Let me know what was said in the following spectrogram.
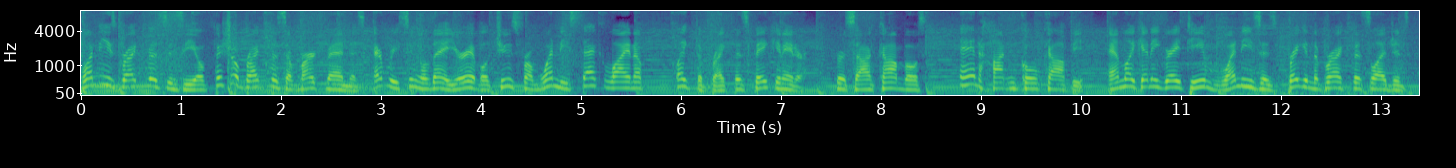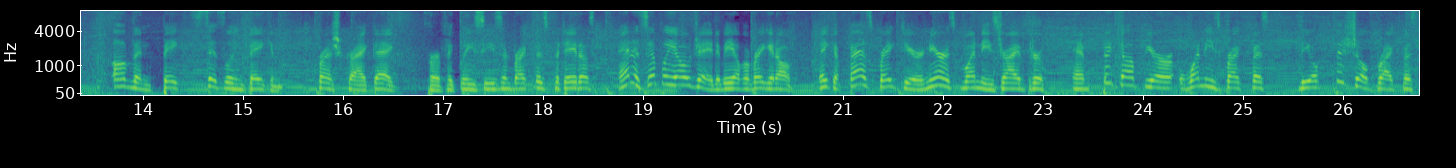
Wendy's Breakfast is the official breakfast of March Madness. Every single day, you're able to choose from Wendy's stacked lineup like the Breakfast Baconator, croissant combos, and hot and cold coffee. And like any great team, Wendy's is bringing the breakfast legends oven baked sizzling bacon, fresh cracked eggs, perfectly seasoned breakfast potatoes, and a Simply OJ to be able to bring it home. Make a fast break to your nearest Wendy's drive through and pick up your Wendy's breakfast, the official breakfast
